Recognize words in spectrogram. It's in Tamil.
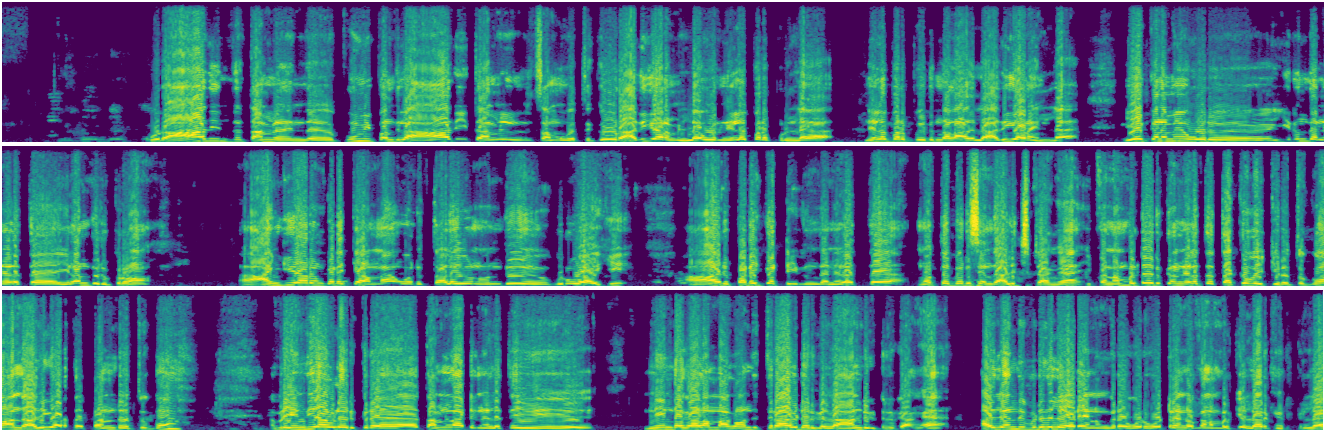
ஒரு ஆதி இந்த தமிழ் இந்த பூமி பந்துல ஆதி தமிழ் சமூகத்துக்கு ஒரு அதிகாரம் இல்ல. ஒரு நிலப்பரப்பு இல்ல. நிலப்பரப்பு இருந்தாலும் அதுல அதிகாரம் இல்ல. ஏற்கனவே ஒரு இருந்த நிலத்தை இழந்திருக்கிறோம். அங்கீகாரம் கிடைக்காம ஒரு தலைவன் வந்து உருவாகி ஆறு படைக்கட்டி இருந்த நிலத்தை மொத்த பேரும் சேர்ந்து அழிச்சிட்டாங்க. இப்போ நம்மள்ட்ட இருக்கிற நிலத்தை தக்க வைக்கிறதுக்கும் அந்த அதிகாரத்தை பண்ணுறதுக்கும் அப்புறம் இந்தியாவில் இருக்கிற தமிழ்நாட்டு நிலத்தை நீண்ட காலமாக வந்து திராவிடர்கள் ஆண்டுகிட்டு இருக்காங்க. அதுலேருந்து விடுதலை அடையணுங்கிற ஒரு ஒற்றை நோக்கம் நம்மளுக்கு எல்லாருக்கும் இருக்குல்ல?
